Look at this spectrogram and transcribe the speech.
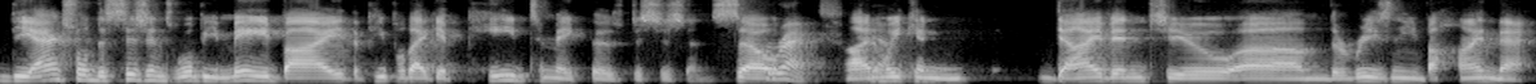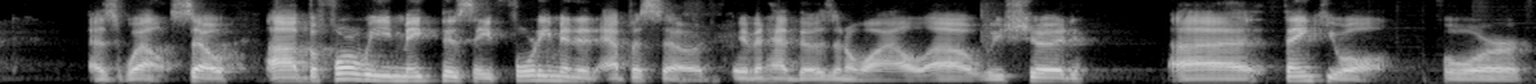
the, actual decisions will be made by the people that get paid to make those decisions. So, correct. Uh, and yeah. we can dive into um, the reasoning behind that as well. So, uh, before we make this a 40 minute episode, we haven't had those in a while, uh, we should uh, thank you all for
